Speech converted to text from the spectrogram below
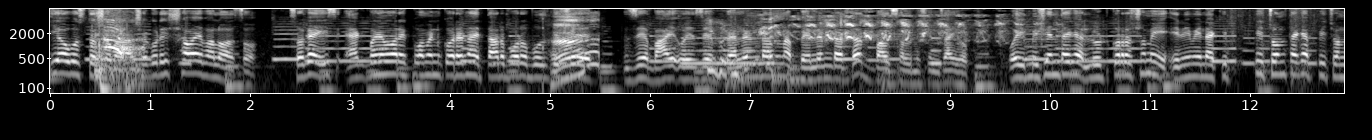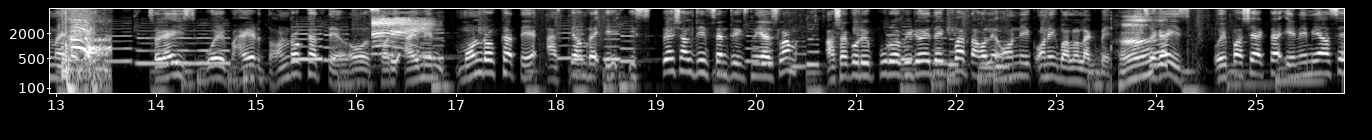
কি অবস্থা আশা করি সবাই ভালো আছো। সো গাইস এক ভাই কমেন্ট করে নাই যে ভাই, ওই যে না বালসাল মেশিন যাই হোক। ওই মেশিন থেকে লুট করার সময় এনিমি নাকি পিছন থেকে পিছন মাইরা সো গাইস ওই ভাইয়ের ধন রক্ষাতে ও সরি আই মিন মন রক্ষাতে আজকে আমরা এই স্পেশাল টিপস এন্ড ট্রিক্স নিয়ে আসলাম। আশা করি পুরো ভিডিও দেখবা, তাহলে অনেক অনেক ভালো লাগবে। সো গাইস ওই পাশে একটা এনিমি আছে,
